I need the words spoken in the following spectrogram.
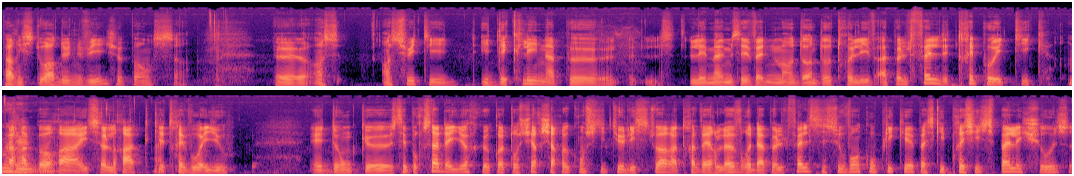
Par Histoire d'une vie, je pense. ensuite, il il décline un peu les mêmes événements dans d'autres livres. Appelfeld est très poétique par rapport à Isselrat, qui est très voyou. Et donc, euh, c'est pour ça d'ailleurs que quand on cherche à reconstituer l'histoire à travers l'œuvre d'Appelfeld, c'est souvent compliqué parce qu'il ne précise pas les choses.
